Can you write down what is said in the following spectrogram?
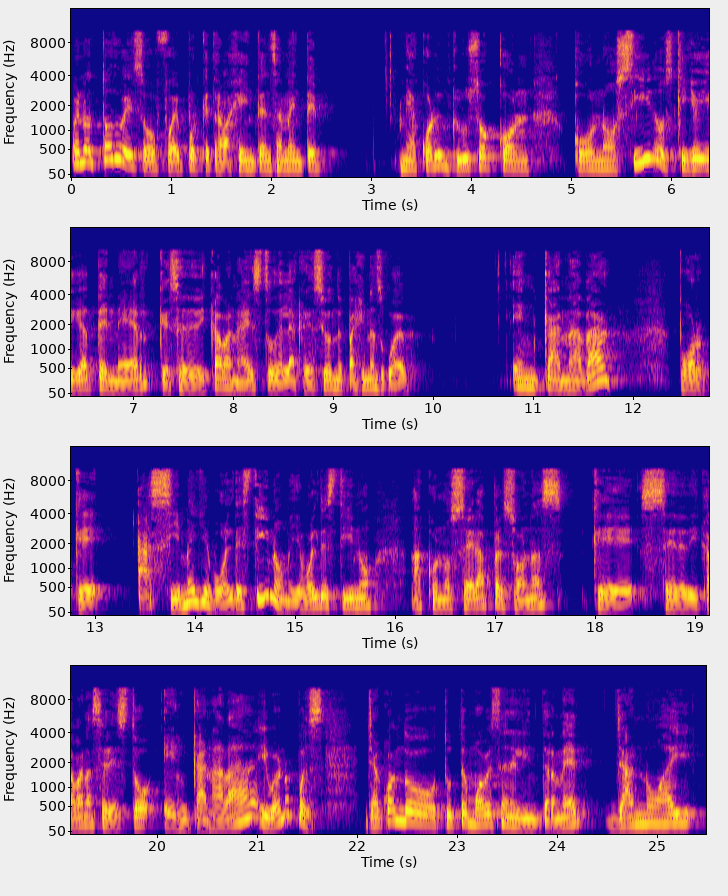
Bueno, todo eso fue porque trabajé intensamente. Me acuerdo incluso con conocidos que yo llegué a tener que se dedicaban a esto de la creación de páginas web en Canadá porque así me llevó el destino, me llevó el destino a conocer a personas que se dedicaban a hacer esto en Canadá y bueno, pues ya cuando tú te mueves en el Internet, ya no hay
